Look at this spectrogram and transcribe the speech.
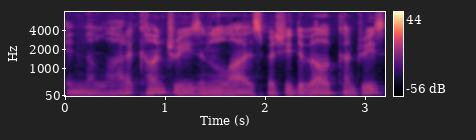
in a lot of countries, in a lot, especially developed countries,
